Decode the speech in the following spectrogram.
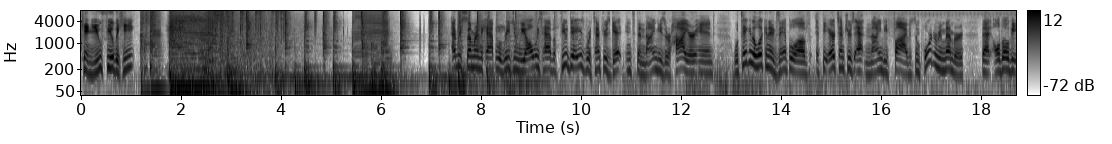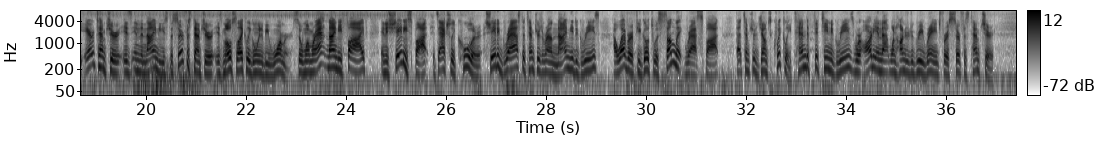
Can you feel the heat? Every summer in the capital region, we always have a few days where temperatures get into the 90s or higher, and we'll take a look at an example of if the air temperature is at 95. It's important to remember that although the air temperature is in the 90s, the surface temperature is most likely going to be warmer. So when we're at 95 in a shady spot, it's actually cooler. Shaded grass, the temperature is around 90 degrees. However, if you go to a sunlit grass spot, that temperature jumps quickly, 10 to 15 degrees. We're already in that 100 degree range for a surface temperature.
